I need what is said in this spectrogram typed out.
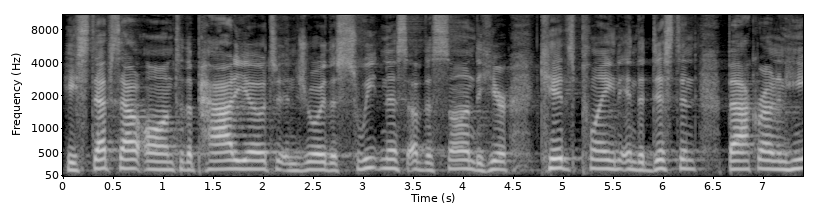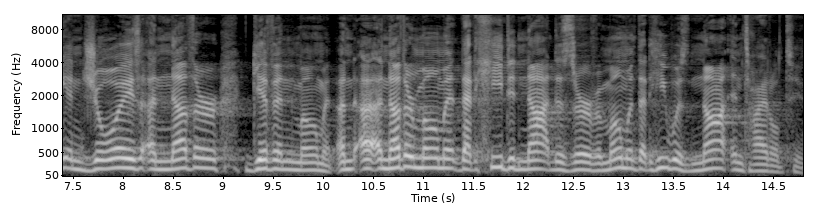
he steps out onto the patio to enjoy the sweetness of the sun, to hear kids playing in the distant background, and he enjoys another given moment, an, another moment that he did not deserve, a moment that he was not entitled to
